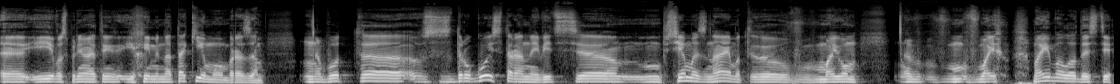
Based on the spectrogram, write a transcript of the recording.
и воспринимают их именно таким образом. Вот с другой стороны, ведь все мы знаем, вот в моем в моей, моей молодости,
